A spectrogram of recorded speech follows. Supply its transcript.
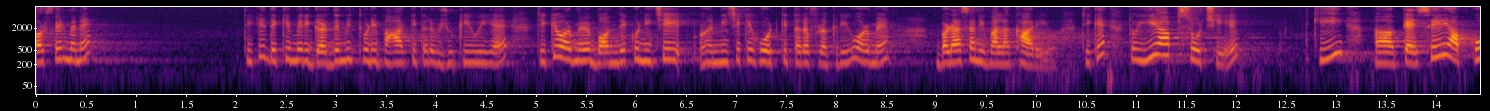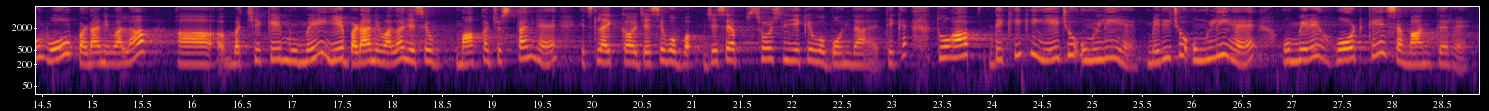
और फिर मैंने ठीक है? देखिए मेरी गर्दन भी थोड़ी बाहर की तरफ़ झुकी हुई है ठीक है? और मैं बौंदे को नीचे नीचे के होठ की तरफ़ रख रही हूँ और मैं बड़ा सा निवाला खा रही हूँ ठीक है? तो ये आप सोचिए कि आ, कैसे आपको वो बड़ा निवाला आ, बच्चे के मुँह में ये बड़ा वाला जैसे माँ का जो स्तन है इट्स लाइक like, जैसे वो जैसे आप सोच लीजिए कि वो बोंदा है ठीक है? तो आप देखिए कि ये जो उंगली है मेरी जो उंगली है वो मेरे होठ के समांतर है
